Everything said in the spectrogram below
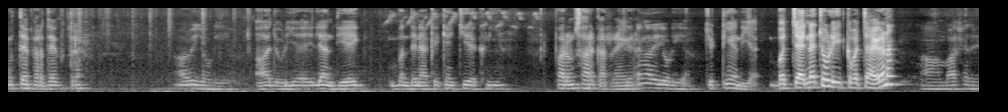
ਉੱਤੇ ਫਿਰਦੇ ਆ ਕਬੂਤਰ ਆ ਵੀ ਜੋੜੀ ਆ। ਆ ਜੋੜੀ ਹੈ ਇਹ ਲਿਆਂਦੀ ਹੈ ਬੰਦੇ ਨੇ ਆ ਕੇ ਕੈਂਚੀ ਰੱਖਣੀ ਆ। ਫਾਰਮ ਸਾਰ ਕਰ ਰਹੇ ਨੇ ਟੰਗਾ ਦੀ ਜੋੜੀ ਆ। ਚਿੱਟੀਆਂ ਦੀ ਆ। ਬੱਚਾ ਇਹਨਾਂ ਝੋਲੀ ਇੱਕ ਬੱਚਾ ਹੈਗਾ ਨਾ? ਹਾਂ ਬਾਦਸ਼ਾਹ ਦੀ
